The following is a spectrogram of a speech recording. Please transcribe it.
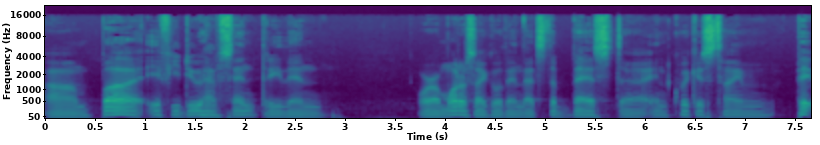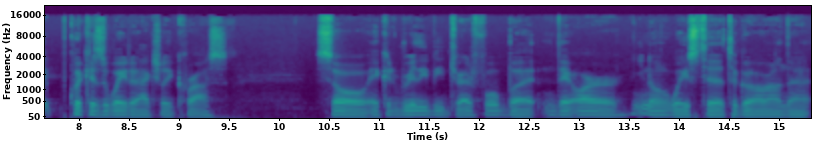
Um, but if you do have SENTRI, then or a motorcycle, then that's the best uh, and quickest time, quickest way to actually cross. So it could really be dreadful, but there are you know ways to to go around that.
